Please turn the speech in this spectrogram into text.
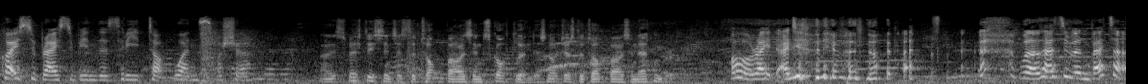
quite surprised to be in the three top ones for sure. And especially since it's the top bars in Scotland, it's not just the top bars in Edinburgh. Oh, right, I didn't even know that. well, that's even better.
